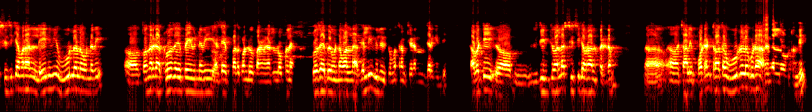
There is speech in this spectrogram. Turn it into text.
సీసీ కెమెరాలు లేనివి ఊర్లలో ఉన్నవి తొందరగా క్లోజ్ అయిపోయి ఉన్నవి అంటే పదకొండు పన్నెండు గంటల లోపలనే క్లోజ్ అయిపోయి ఉన్న వాళ్ళ వెళ్ళి వీళ్ళు దొంగతనం చేయడం జరిగింది. కాబట్టి దీనికి వల్ల సీసీ కెమెరాలు పెట్టడం చాలా ఇంపార్టెంట్ తర్వాత ఊర్లలో కూడా రంగంలో ఉంటుంది.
